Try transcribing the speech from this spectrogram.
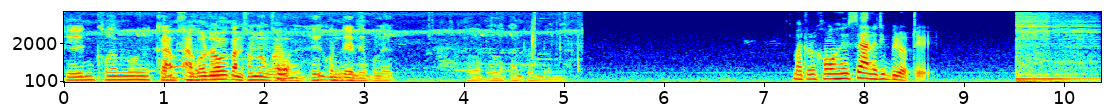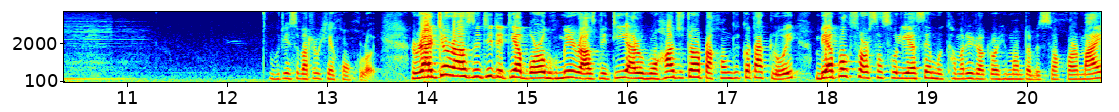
ট্ৰেইনখন আগৰতলা কাঞ্চনজংঘা। সেইখন ট্ৰেইনে বোলে। আগৰতলা কাঞ্চনজংঘা। বাতৰি সময় হৈছে আন এটি বিৰতিৰ। উভতি আছো বাতৰি শেষ অংশলৈ। ৰাজ্যৰ ৰাজনীতিত এতিয়া বৰভূমিৰ ৰাজনীতি আৰু মহাজোঁটৰ প্ৰাসংগিকতাক লৈ ব্যাপক চৰ্চা চলি আছে মুখ্যমন্ত্ৰী ডঃ হিমন্ত বিশ্ব শৰ্মাই।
